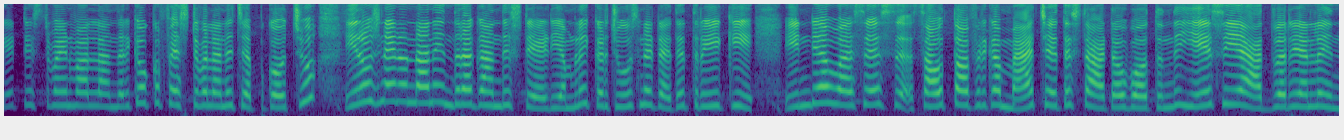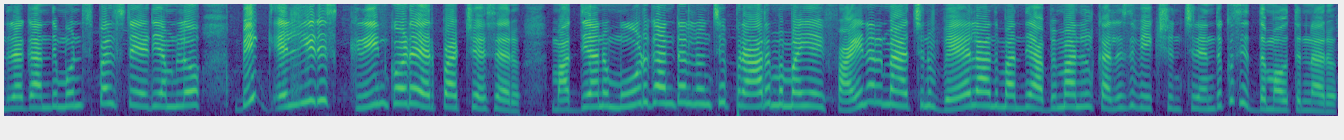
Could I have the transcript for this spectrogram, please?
క్రికెట్ ఇష్టమైన వాళ్ళందరికీ ఒక ఫెస్టివల్ అని చెప్పుకోవచ్చు. ఈరోజు నేను ఉన్నాను ఇందిరాగాంధీ స్టేడియంలో. ఇక్కడ చూసినట్టయితే త్రీకి India versus South Africa match అయితే స్టార్ట్ అవబోతుంది. ఏసీఏ ఆధ్వర్యంలో ఇందిరాగాంధీ మున్సిపల్ స్టేడియంలో బిగ్ ఎల్ఈడి స్క్రీన్ కూడా ఏర్పాటు చేశారు. మధ్యాహ్నం మూడు గంటల నుంచి ప్రారంభమయ్యే ఈ ఫైనల్ మ్యాచ్ను వేలాది మంది అభిమానులు కలిసి వీక్షించేందుకు సిద్ధమవుతున్నారు.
